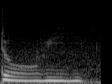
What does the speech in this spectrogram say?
Dovey.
